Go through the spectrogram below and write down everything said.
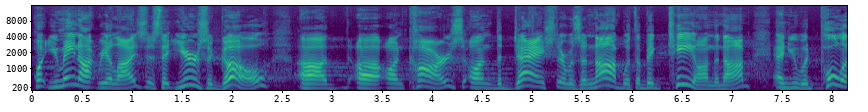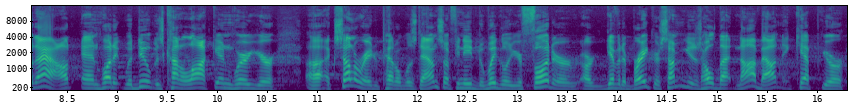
What you may not realize is that years ago, uh, uh, on cars, on the dash, there was a knob with a big T on the knob, and you would pull it out, and what it would do, it was kind of lock in where your uh, accelerator pedal was down. So if you needed to wiggle your foot or, or, give it a break or something, you just hold that knob out, and it kept your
